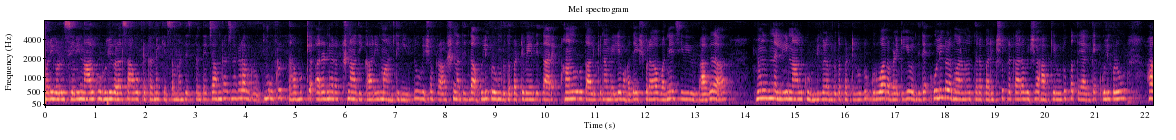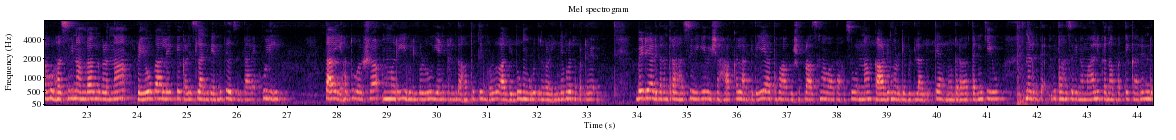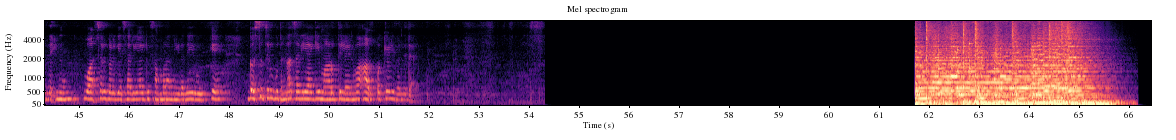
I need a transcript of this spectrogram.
ಮರಿಗಳು ಸೇರಿ ನಾಲ್ಕು ಹುಲಿಗಳ ಸಾವು ಪ್ರಕರಣಕ್ಕೆ ಸಂಬಂಧಿಸಿದಂತೆ ಚಾಮರಾಜನಗರ ವೃತ್ತ ಮುಖ್ಯ ಅರಣ್ಯ ರಕ್ಷಣಾಧಿಕಾರಿ ಮಾಹಿತಿ ನೀಡಿದ್ದು ವಿಷಪ್ರಾಶನದಿಂದ ಹುಲಿಗಳು ಮೃತಪಟ್ಟಿವೆ ಎಂದಿದ್ದಾರೆ. ಹಾನೂರು ತಾಲೂಕಿನ ಮೇಲೆ ಮಹದೇಶ್ವರ ವನ್ಯಜೀವಿ ವಿಭಾಗದ ಹ್ಯೂಮ್ನಲ್ಲಿ ನಾಲ್ಕು ಹುಲಿಗಳ ಮೃತಪಟ್ಟಿರುವುದು ಗುರುವಾರ ಬೆಳಕಿಗೆ ಬಂದಿದೆ. ಹುಲಿಗಳ ಮರಣೋತ್ತರ ಪರೀಕ್ಷೆ ಪ್ರಕಾರ ವಿಷ ಹಾಕಿರುವುದು ಪತ್ತೆಯಾಗಿದೆ. ಹುಲಿಗಳು ಹಾಗೂ ಹಸುವಿನ ಅಂಗಾಂಗಗಳನ್ನು ಪ್ರಯೋಗಾಲಯಕ್ಕೆ ಕಳಿಸಲಾಗಿದೆ ಎಂದು ತಿಳಿಸಿದ್ದಾರೆ. ಹುಲಿ ತಾಯಿ ಹತ್ತು ವರ್ಷ, ಮರಿ ಹುಲಿಗಳು ಎಂಟರಿಂದ ಹತ್ತು ತಿಂಗಳು ಆಗಿದ್ದು, ಮೂರು ದಿನಗಳ ಹಿಂದೆ ಮೃತಪಟ್ಟಿವೆ. ಬೇಟೆಯಾಡಿದ ನಂತರ ಹಸುವಿಗೆ ವಿಷ ಹಾಕಲಾಗಿದೆಯೇ ಅಥವಾ ವಿಷಪ್ರಾಸನವಾದ ಹಸುವನ್ನು ಕಾಡಿನೊಳಗೆ ಬಿಡಲಾಗಿತ್ತೆ ಅನ್ನೋದರ ತನಿಖೆಯು ನಡೆದಿದೆ. ಮೃತ ಹಸುವಿನ ಮಾಲೀಕನ ಪತ್ತೆ ಕಾರ್ಯ ನಡೆದಿದೆ. ಇನ್ನು, ವಾಸರ್ಗಳಿಗೆ ಸರಿಯಾಗಿ ಸಂಬಳ ನೀಡದೇ ಇರುವುದಕ್ಕೆ ಗಸ್ತು ತಿರುಗುವುದನ್ನು ಸರಿಯಾಗಿ ಮಾಡುತ್ತಿಲ್ಲ ಎನ್ನುವ ಆರೋಪ ಕೇಳಿಬಂದಿದೆ.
